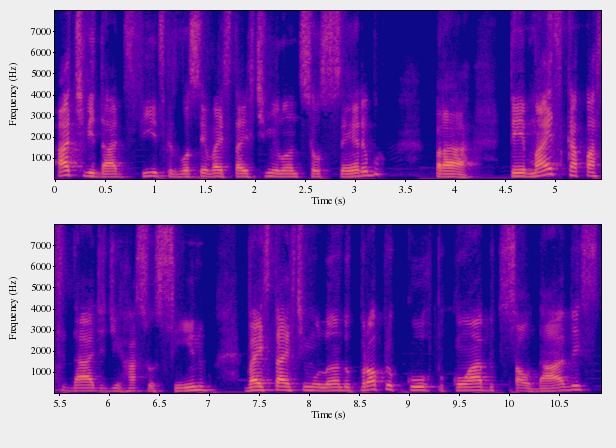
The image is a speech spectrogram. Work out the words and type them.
atividades físicas, você vai estar estimulando seu cérebro para ter mais capacidade de raciocínio, vai estar estimulando o próprio corpo com hábitos saudáveis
